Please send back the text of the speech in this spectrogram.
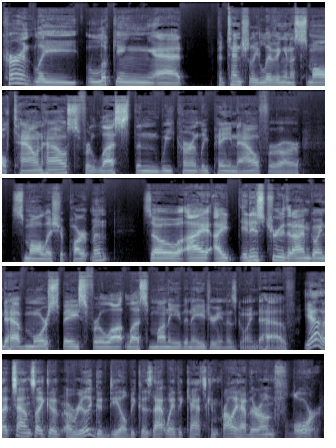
currently looking at potentially living in a small townhouse for less than we currently pay now for our smallish apartment. So I, I it is true that I'm going to have more space for a lot less money than Adrian is going to have. Yeah, that sounds like a, a really good deal because that way the cats can probably have their own floor.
